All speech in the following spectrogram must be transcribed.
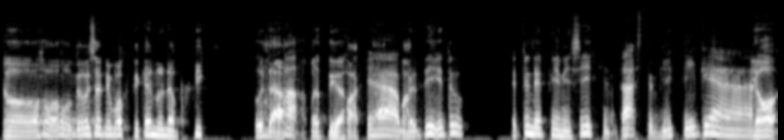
Oh, gak usah dibuktikan udah fix. Udah. Ah, berarti ya. Ya, berarti itu itu definisi cinta segitiga. Yo,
